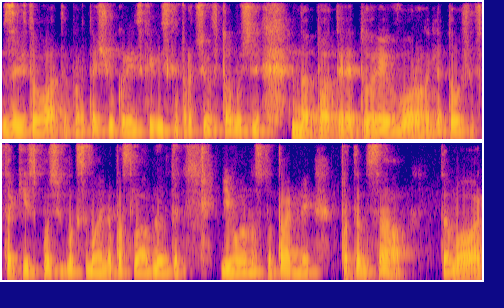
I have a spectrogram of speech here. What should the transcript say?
звітувати про те, що українське військо працює в тому числі на по території ворога для того, щоб в такий спосіб максимально послаблювати його наступальний потенціал. Тому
